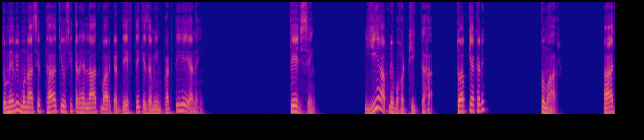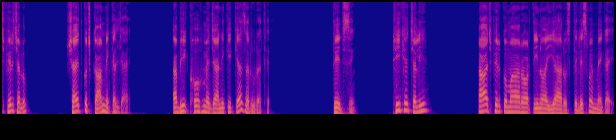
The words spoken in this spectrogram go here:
तुम्हें भी मुनासिब था कि उसी तरह लात मारकर देखते कि ज़मीन फटती है या नहीं? तेज सिंह, ये आपने बहुत ठीक कहा। तो अब क्या करें? कुमार, आज फिर चलो। शायद कुछ काम निकल जाए। अभी खोह में जाने की क्या ज़रूरत है? तेज सिंह, ठीक है, चलिए। आज फिर कुमार और तीनों अय्यार उस तिलिस्म में गए।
